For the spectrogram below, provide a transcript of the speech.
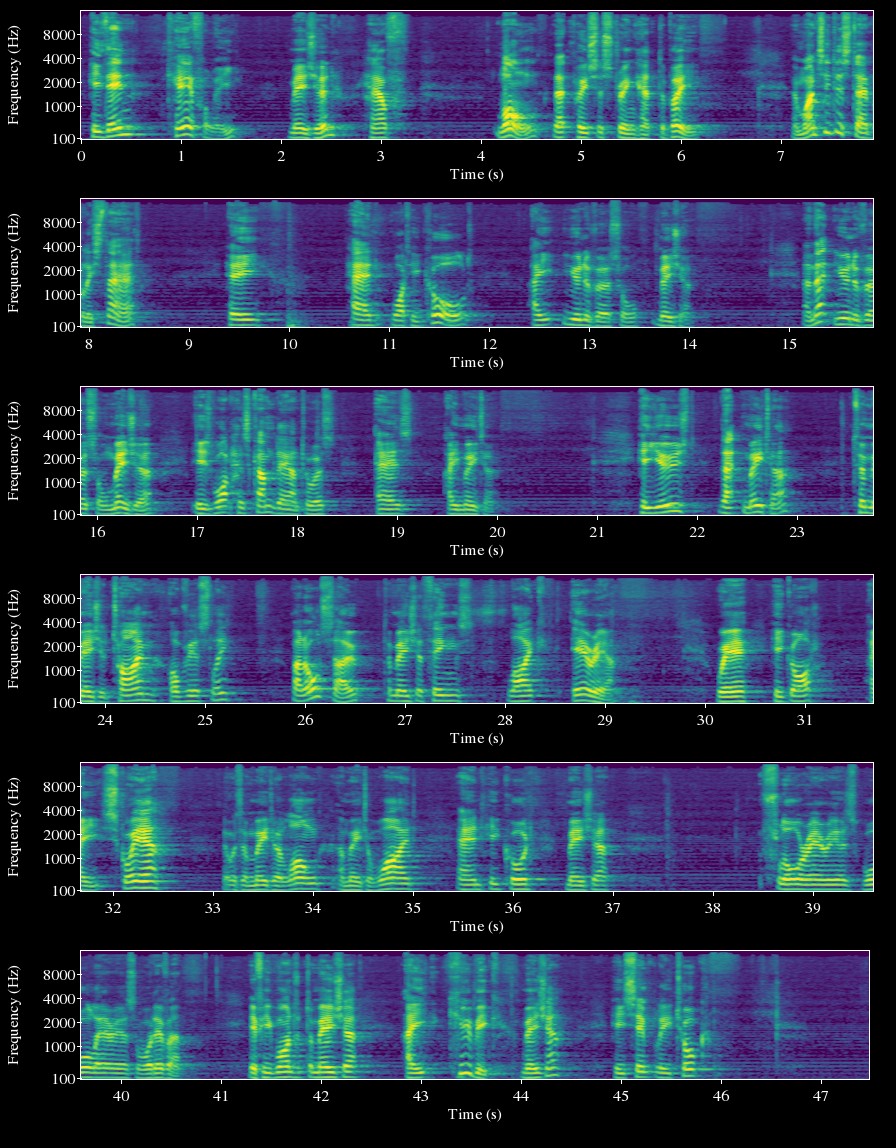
He then carefully measured how long that piece of string had to be. And once he'd established that, he had what he called a universal measure. And that universal measure is what has come down to us as a metre. He used that metre to measure time, obviously, but also to measure things like area, where he got a square that was a metre long, a metre wide, and he could measure floor areas, wall areas, or whatever. If he wanted to measure a cubic measure, he simply took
